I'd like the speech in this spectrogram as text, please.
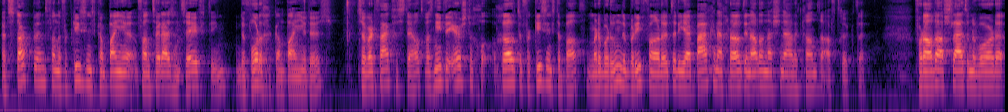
Het startpunt van de verkiezingscampagne van 2017, de vorige campagne dus, zo werd vaak gesteld, was niet de eerste grote verkiezingsdebat, maar de beroemde brief van Rutte die hij pagina groot in alle nationale kranten afdrukte. Vooral de afsluitende woorden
